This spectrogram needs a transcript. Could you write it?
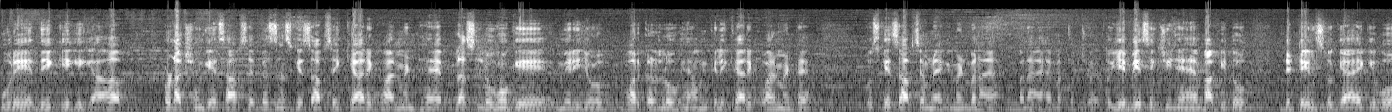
पूरे देख के कि प्रोडक्शन के हिसाब से बिज़नेस के हिसाब से क्या रिक्वायरमेंट है प्लस लोगों के मेरी जो वर्कर लोग हैं उनके लिए क्या रिक्वायरमेंट है उसके हिसाब से हमने एग्रीमेंट बनाया बनाया है मतलब जो है। तो ये बेसिक चीज़ें हैं बाकी तो डिटेल्स तो क्या है कि वो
